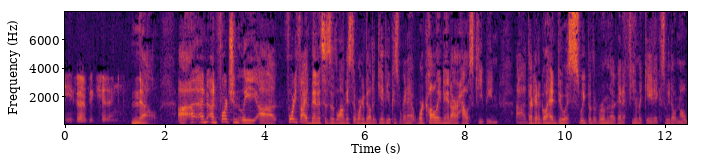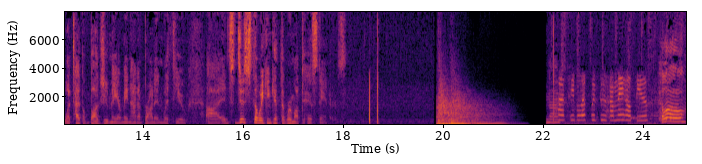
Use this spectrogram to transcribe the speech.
You gotta be kidding. No. Uh, un- unfortunately, uh, 45 minutes is the longest that we're gonna be able to give you because we're gonna we're calling in our housekeeping. Uh, they're gonna go ahead and do a sweep of the room and they're gonna fumigate it because we don't know what type of bugs you may or may not have brought in with you. Uh, it's just so we can get the room up to his standards. Hi, table up with you. How may I help you? Hello.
